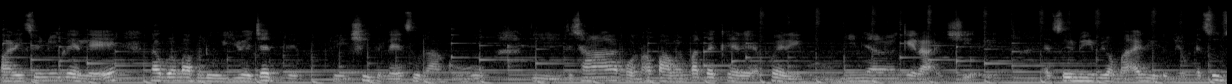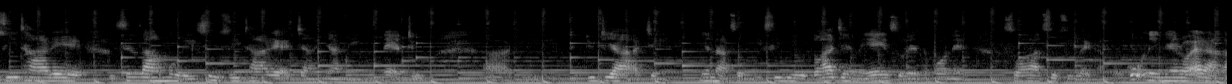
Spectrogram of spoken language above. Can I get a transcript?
ဘာတွေဆွေးနွေးခဲ့လဲနောက်ပြီးတော့မှဘယ်လိုရွယ်ချက်တွေရှိသလဲဆိုတာကိုဒီတခြားပေါ့နော်ပါဝင်ပတ်သက်ခဲ့တဲ့အဖွဲ့တွေကိုမြင်မြန်ခဲ့တာရှိတယ်အဲဆွေးနွေးပြီးတော့မှအဲ့ဒီလိုမျိုးအစုစည်းထားတဲ့စဉ်းစားမှုတွေစုစည်းထားတဲ့အကြံဉာဏ်တွေနဲ့အတူအာဒီဒုတိယအကြိမ် ညနာဆုံးကြီးစီးပြီးတော့သွားခြင်းလေဆိုတဲ့သဘောနဲ့သွားစုစည်းလိုက်တာပေါ့ကို့အနေနဲ့တော့အဲ့ဒါက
